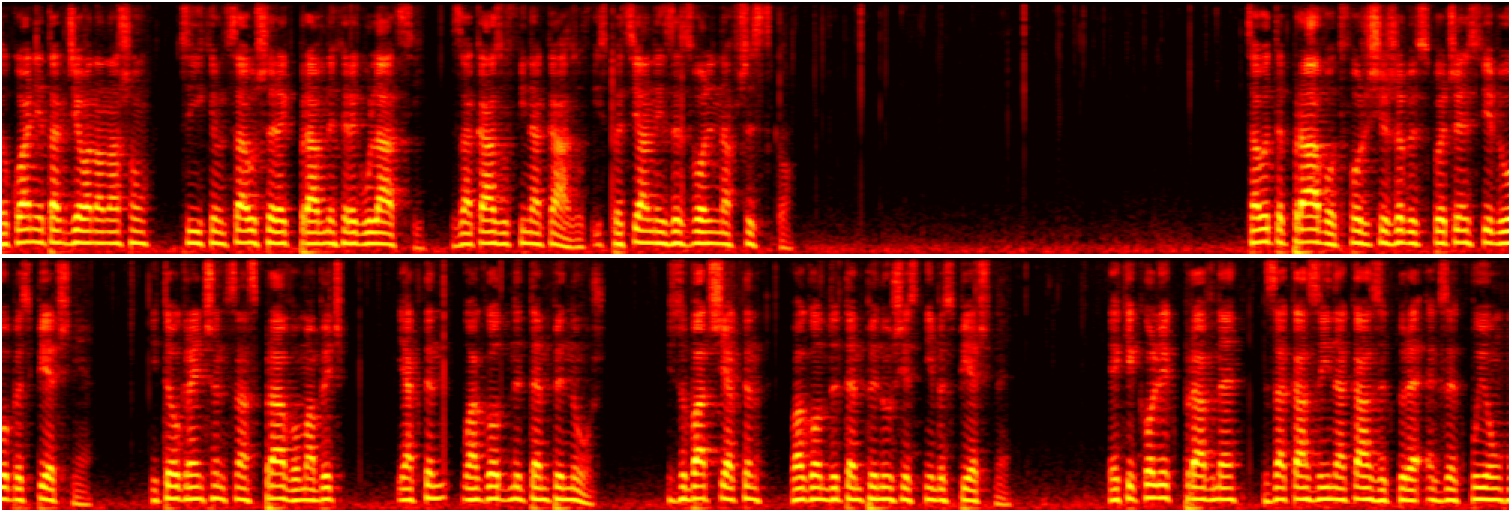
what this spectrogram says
Dokładnie tak działa na naszą psychikę cały szereg prawnych regulacji, zakazów i nakazów i specjalnych zezwoleń na wszystko. Całe te prawo tworzy się, żeby w społeczeństwie było bezpiecznie. I to ograniczające nas prawo ma być jak ten łagodny, tępy nóż. I zobaczcie, jak ten łagodny, tępy nóż jest niebezpieczny. Jakiekolwiek prawne zakazy i nakazy, które egzekwują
